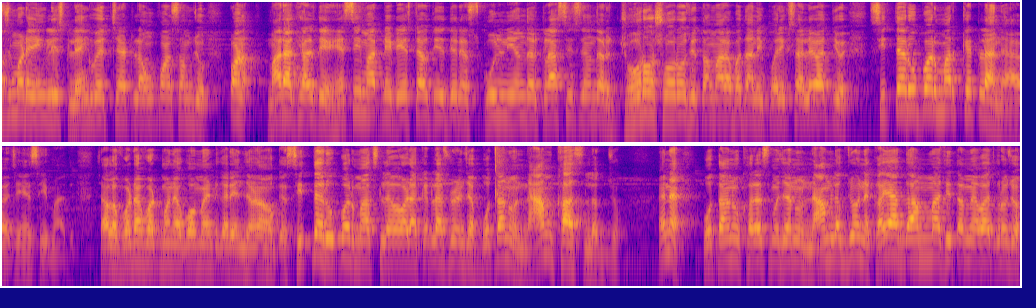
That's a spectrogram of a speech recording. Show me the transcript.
જ મળે ઇંગ્લિશ લેંગ્વેજ છે એટલે હું પણ સમજુ. પણ મારા ખ્યાલથી એંસી માર્કની ટેસ્ટ આવતી હતી ત્યારે સ્કૂલની અંદર ક્લાસીસની અંદર જોરો શોરોથી તમારા બધાની પરીક્ષા લેવાતી હોય. સિત્તેર ઉપર માર્ક કેટલાને આવે છે એંસીમાંથી ચાલો, ફટાફટ મને કોમેન્ટ કરીને જણાવો કે સિત્તેર ઉપર માર્ક્સ લેવાવાળા કેટલા સ્ટુડન્ટ છે? પોતાનું નામ ખાસ લખજો. હે ને? પોતાનું ખરસ મજાનું નામ લખજો ને કયા ગામમાંથી તમે વાત કરો છો?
